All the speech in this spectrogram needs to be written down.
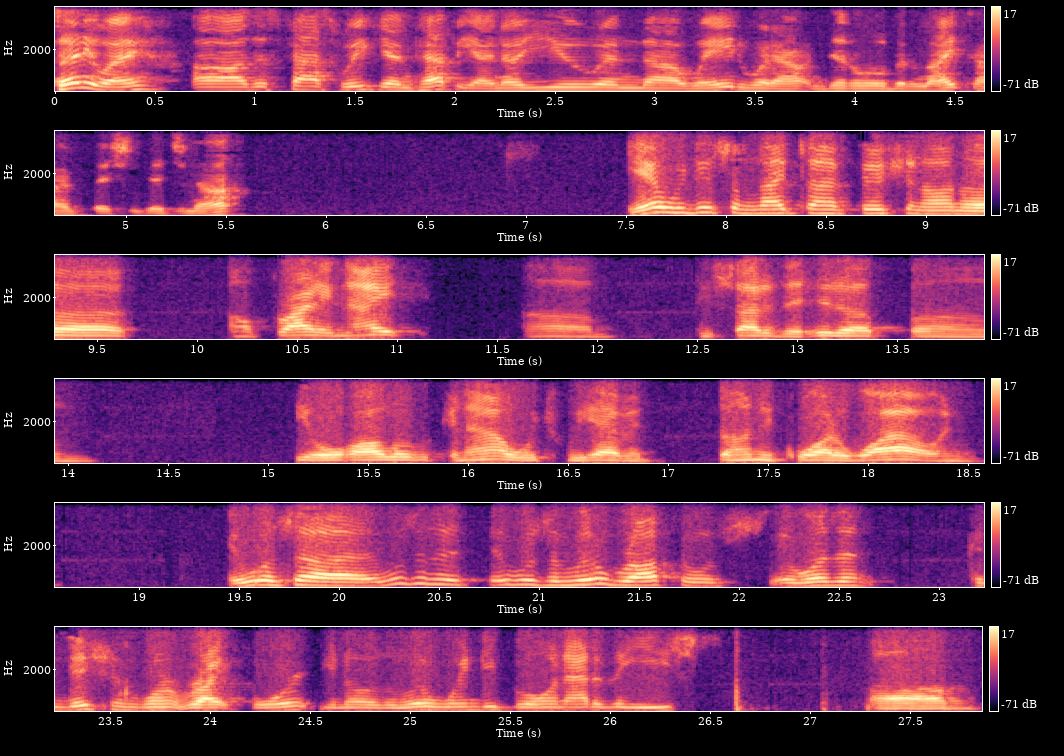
So anyway, uh, this past weekend, Peppy, I know you and uh, Wade went out and did a little bit of nighttime fishing, did you not? Yeah, we did some nighttime fishing on uh on Friday night. Um, decided to hit up um, the old Haulover Canal, which we haven't done in quite a while, and it was uh it wasn't a, it was a little rough. It was it wasn't conditions weren't right for it. You know, it was a little windy blowing out of the east, um,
